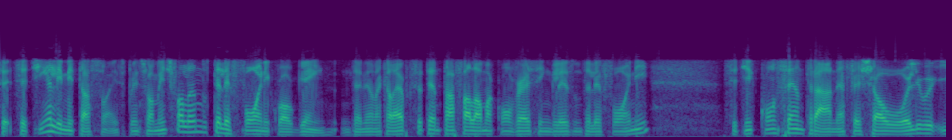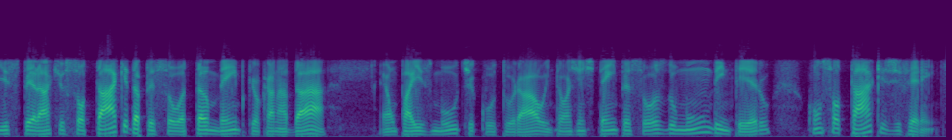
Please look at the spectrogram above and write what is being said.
você tinha limitações, principalmente falando no telefone com alguém, entendeu? Naquela época você tentar falar uma conversa em inglês no telefone, você tinha que concentrar, né? Fechar o olho e esperar que o sotaque da pessoa também, porque o Canadá é um país multicultural, então a gente tem pessoas do mundo inteiro com sotaques diferentes.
